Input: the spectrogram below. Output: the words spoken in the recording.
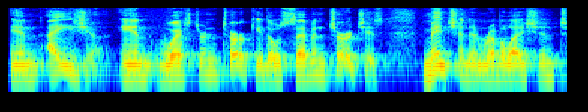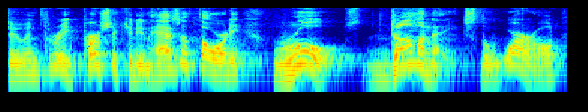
in Asia, in Western Turkey, those seven churches mentioned in Revelation 2 and 3. Persecuting, has authority, rules, dominates the world,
